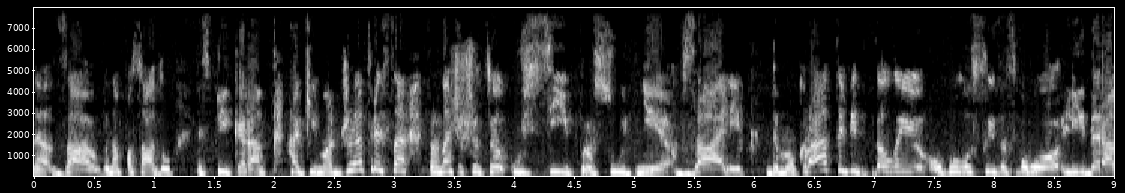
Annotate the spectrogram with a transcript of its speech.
е, за на посаду спікера Хакіма Джефріса. Зазначу, що це усі присутні в залі демократи віддали голоси за свого лідера.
